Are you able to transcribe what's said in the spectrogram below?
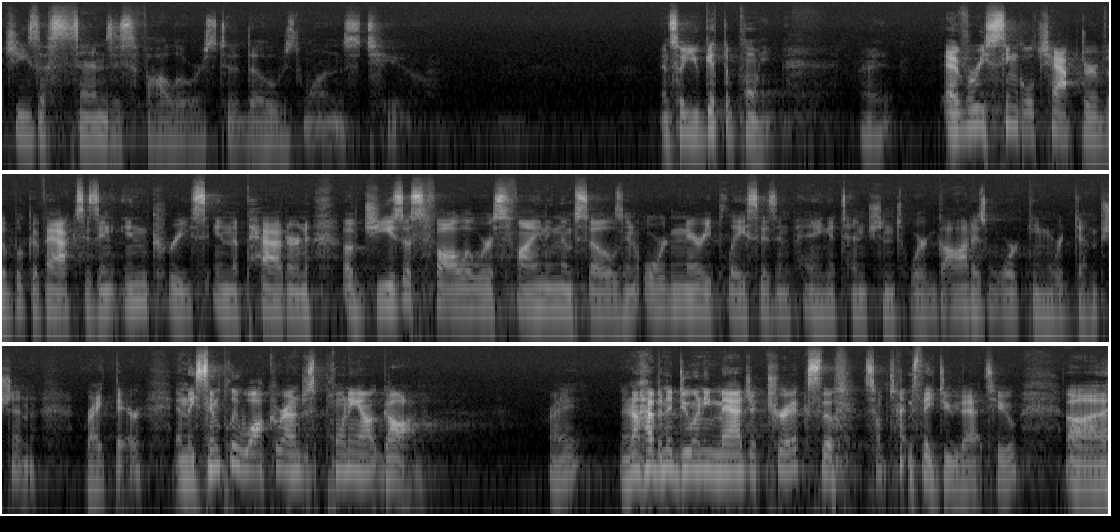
Jesus sends his followers to those ones too. And so you get the point, right? Every single chapter of the book of Acts is an increase in the pattern of Jesus' followers finding themselves in ordinary places and paying attention to where God is working redemption right there. And they simply walk around just pointing out God, right? They're not having to do any magic tricks, though sometimes they do that too. Uh,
